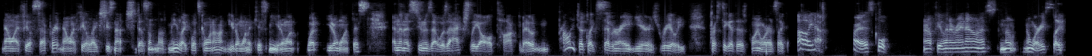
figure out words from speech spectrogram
now I feel separate. Now I feel like she's not she doesn't love me. Like what's going on? You don't want to kiss me? You don't want what? You don't want this? And then as soon as that was actually all talked about and probably took like seven or eight years really for us to get to this point where it's like, oh yeah, all right, that's cool. I'm not feeling it right now. That's no no worries. Like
